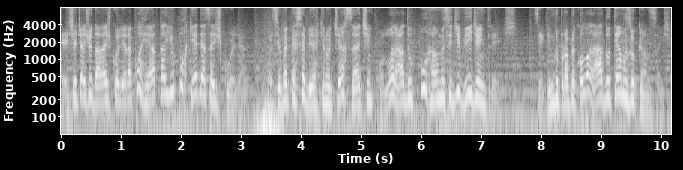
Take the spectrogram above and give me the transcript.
deixa eu te ajudar a escolher a correta e o porquê dessa escolha. Você vai perceber que no Tier 7, Colorado, o ramo se divide em três. Seguindo o próprio Colorado, temos o Kansas.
